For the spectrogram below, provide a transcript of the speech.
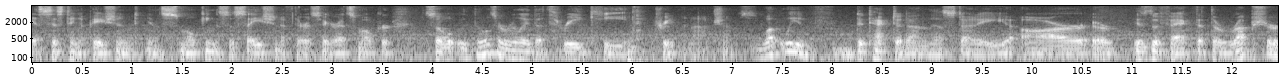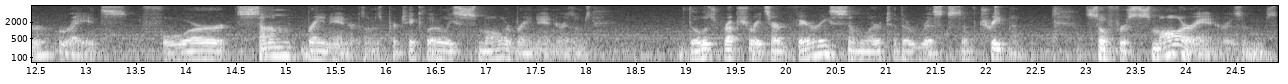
assisting a patient in smoking cessation if they're a cigarette smoker. So those are really the three key treatment What we've detected on this study are is the fact that the rupture rates for some brain aneurysms, particularly smaller brain aneurysms, those rupture rates are very similar to the risks of treatment. So for smaller aneurysms,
